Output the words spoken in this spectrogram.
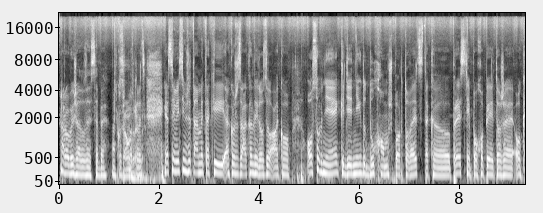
Robíš radosť aj sebe, ako Samozrejme. športovec. Ja si myslím, že tam je taký akože základný rozdiel, ako osobne, keď je niekto duchom športovec, tak e, presne pochopí aj to, že OK,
